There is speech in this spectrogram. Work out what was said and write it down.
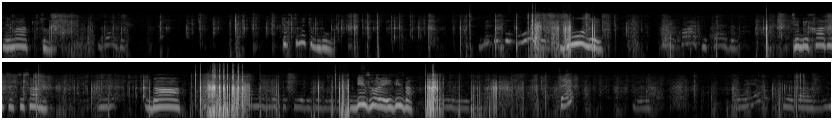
Нема цього. Так це ми тут були. Ми тут були. Були. У хаті, Кайда. Це не хата, це те саме. Ні. Да. Іди згори, іди зда. Це? Да. Але я не знаю.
